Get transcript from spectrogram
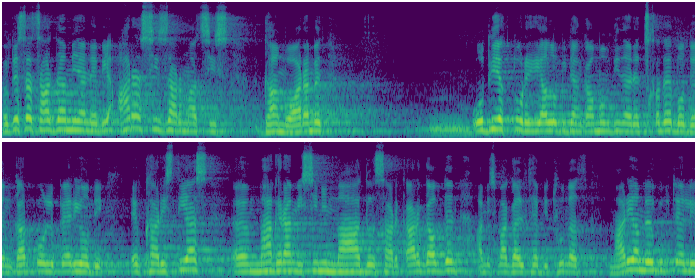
როდესაც ადამიანები არასიზარმაცის გამო, არამედ ობიექტური რეალობიდან გამომდინარე წდებოდნენ გარკვეული პერიოდი ევქარისტიას, მაგრამ ისინი მადლს არ კარგავდნენ. ამის მაგალითები თუნდაც მარიამ ეგვიპტელი,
